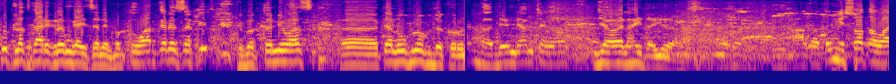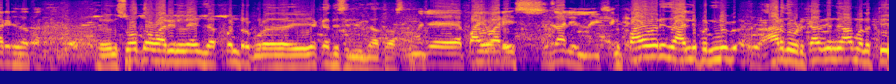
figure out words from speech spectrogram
कुठलाच कार्यक्रम घ्यायचा नाही. फक्त वारकऱ्यासाठीच हे फक्त निवास अं, त्यांना उपलब्ध करून. दिंडे आमच्या गावात जेवायला इथं. आता तुम्ही स्वतः वारीला जाता का? स्वतः वारीला नाही जात पंढरपूर एकादशीला जातो असतो. म्हणजे पायवारी झालेली नाही. पायवारी झाली पण मी अर्धवट कारण की आम्हाला ती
